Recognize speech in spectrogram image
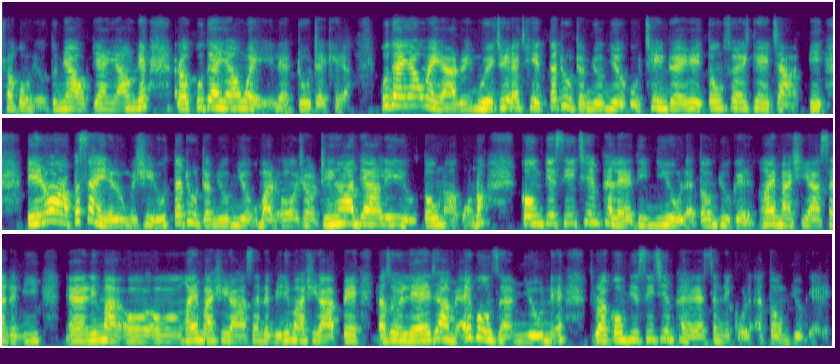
ထွက်ကုန်တွေကိုသူများကိုပြန်ရောင်းတယ်အဲ့တော့ကုသရဝယ်ရေးလည်းတိုးတက်ခဲ့တာကုသရောင်းဝယ်ရာတွင်ငွေကြေးအဖြစ်တတ်ထုတစ်မျိုးမျိုးကိုချိန်တွယ်၍သုံးစွဲခဲ့ကြပြီးအရင်တော့ပတ်စံရလို့မရှိဘူးတတ်ထုတစ်မျိုးမျိုးဥပမာတော့ကျွန်တော်ဒင်းကားပြားလေးကိုသုံးတာပေါ့နော်ကုန်ပစ္စည်းချင်းဖက်လဲသည့်နီးကိုလည်းအသုံးပြုခဲ့တယ်ငါ့မှာရှိတာစံတပီအဲဒီမှာဟိုဟိုငါ့မှာရှိတာစံတပီဒီမှာရှိတာပဲဒါဆိုရင်လဲကြမယ်အဲ့ပုံစံမျိုးနဲ့သူကကုန်ပစ္စည်းချင်းဖက်လဲတဲ့စနစ်ကိုလည်းအသုံးပြုခဲ့တယ်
